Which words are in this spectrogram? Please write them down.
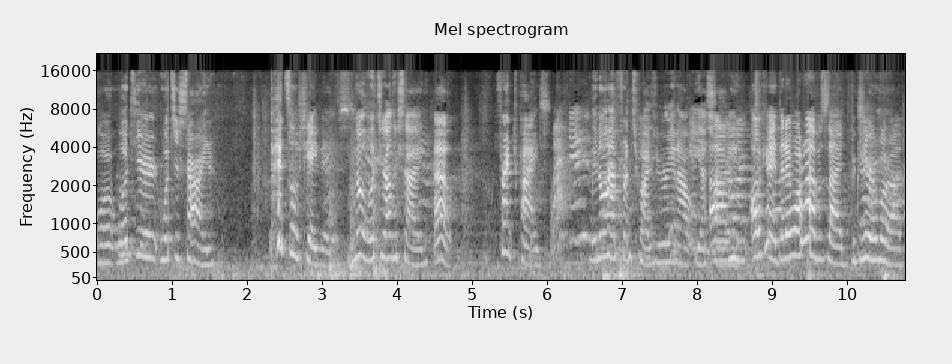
Or what's your what's your side? Pencil shavings. No, what's your other side? Oh, French pies. We don't have French pies. We ran out yesterday. Um, okay, then I won't have a side because you're a moron.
